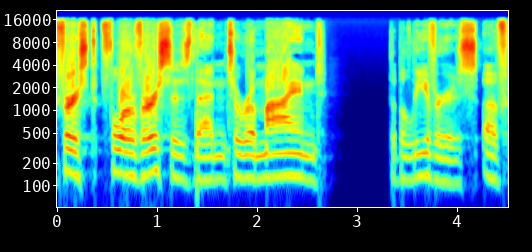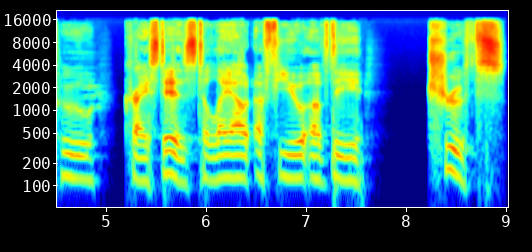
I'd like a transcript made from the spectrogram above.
first four verses then to remind the believers of who Christ is, to lay out a few of the truths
